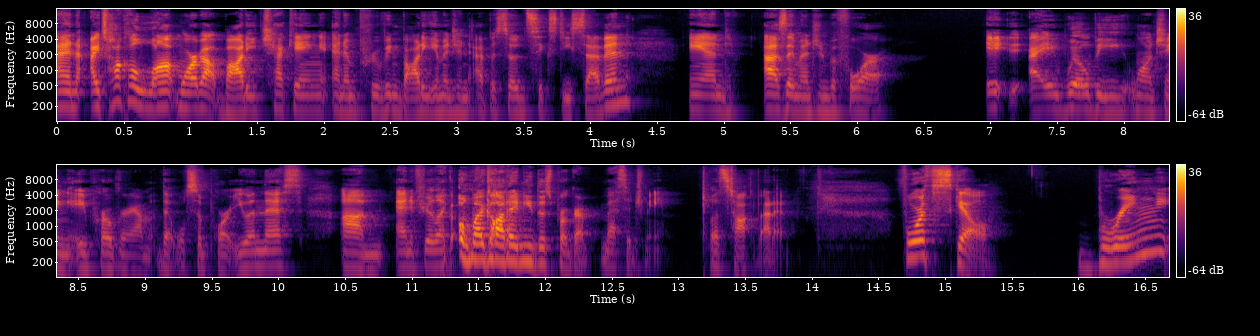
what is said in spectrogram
And I talk a lot more about body checking and improving body image in episode 67. And as I mentioned before, it, I will be launching a program that will support you in this. Um, and if you're like, oh my God, I need this program, message me. Let's talk about it. Fourth skill bring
